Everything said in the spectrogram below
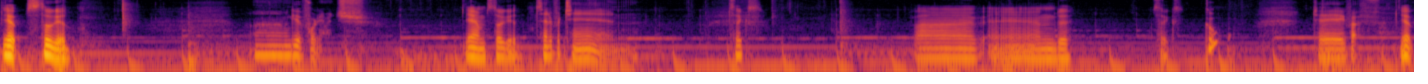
Yep. Still good. Um, give it four damage. Yeah, I'm still good. Send it for ten. Six. Five and six. Take five. Yep.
